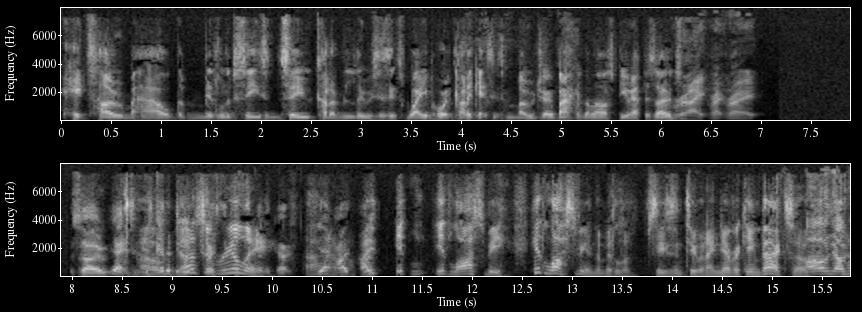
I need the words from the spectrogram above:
hits home how the middle of season two kind of loses its way before it kind of gets its mojo back in the last few episodes. Right, right, right. So yeah, it's, it's Oh, going to be does it interesting to see really? where it. Oh, yeah, I, I, it it lost me. It lost me in the middle of season two, and I never came back. So Oh no, the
